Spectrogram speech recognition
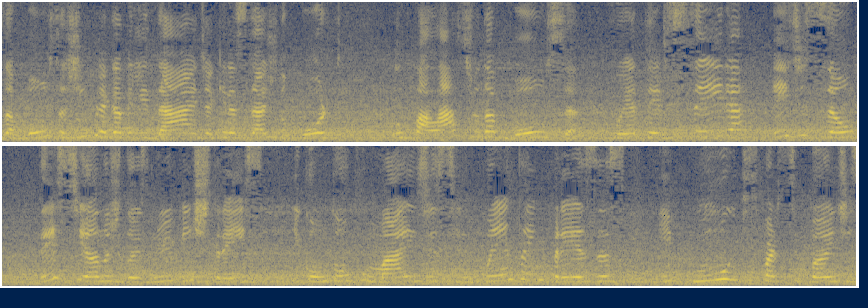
Da Bolsa de Empregabilidade aqui na cidade do Porto, no Palácio da Bolsa. Foi a terceira edição desse ano de 2023 e contou com mais de 50 empresas e muitos participantes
